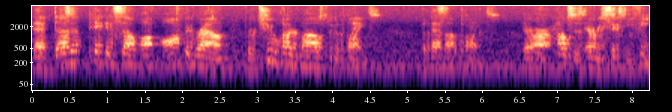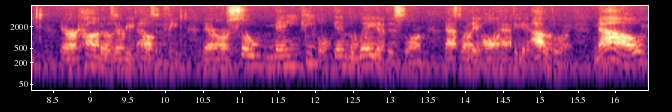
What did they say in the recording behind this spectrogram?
that doesn't pick itself up off the ground for 200 miles through the plains. But that's not the plains. There are houses every 60 feet. There are condos every 1,000 feet. There are so many people in the way of this storm. That's why they all have to get out of the way. Now, we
